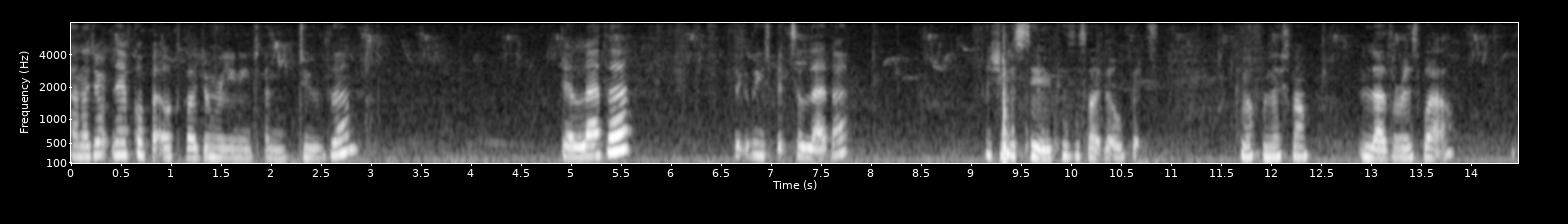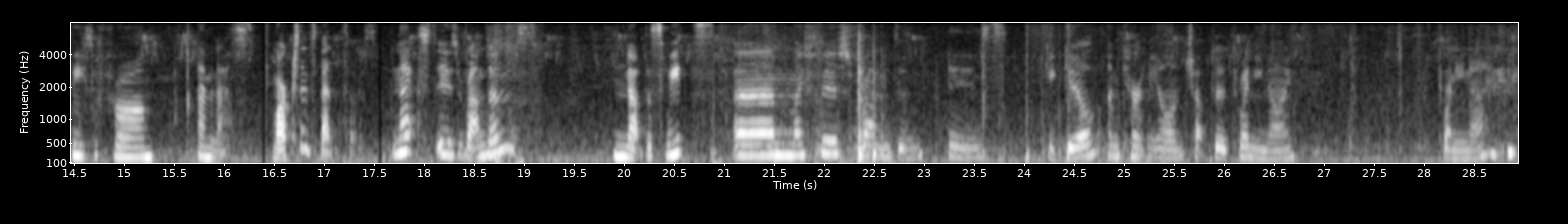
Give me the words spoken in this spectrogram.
And I don't. They've got buttocks, but I don't really need to undo them. They're leather. These bits of leather. As you can see, because there's like little bits coming off in this one. Leather as well. These are from M&S. Marks and Spencer's. Next is randoms. Not the sweets. Um, my first random is Geek Girl. I'm currently on chapter 29. 29.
